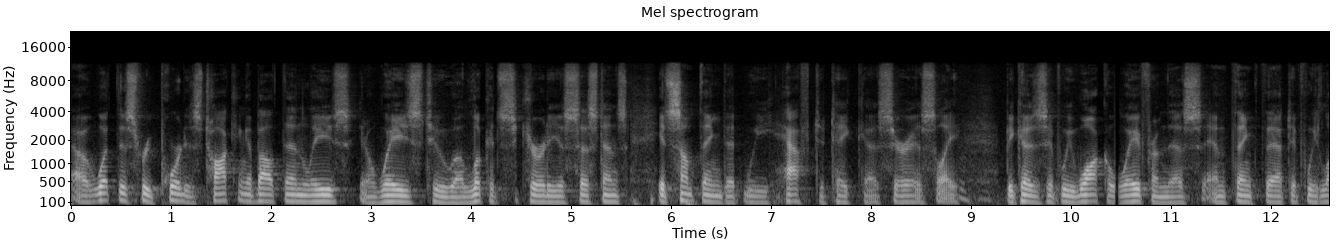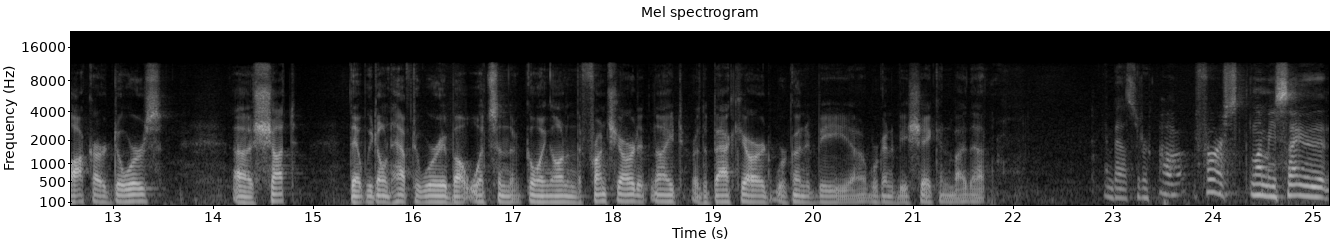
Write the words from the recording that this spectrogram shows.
uh, what this report is talking about then, Lise, you know, ways to uh, look at security assistance, it's something that we have to take uh, seriously. Because if we walk away from this and think that if we lock our doors uh, shut, that we don't have to worry about what's in the, going on in the front yard at night or the backyard, we're going to be, uh, we're going to be shaken by that. Ambassador. Uh, First, let me say that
